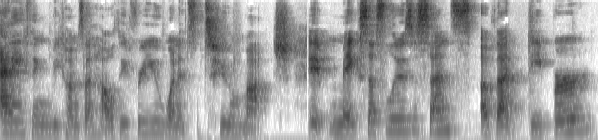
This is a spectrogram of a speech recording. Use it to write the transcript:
anything becomes unhealthy for you when it's too much. It makes us lose a sense of that deeper,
